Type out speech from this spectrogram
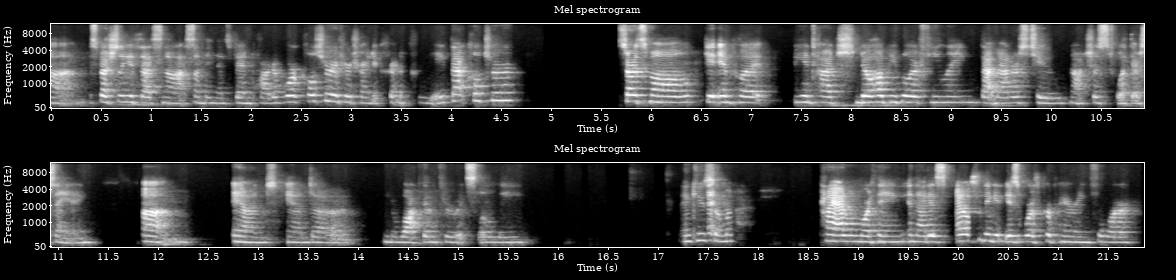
um, especially if that's not something that's been part of work culture, if you're trying to of create that culture. Start small, get input, be in touch, know how people are feeling. That matters too, not just what they're saying. Um, and and uh, you know, walk them through it slowly. Thank you so much. Can I add one more thing? And that is, I also think it is worth preparing for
